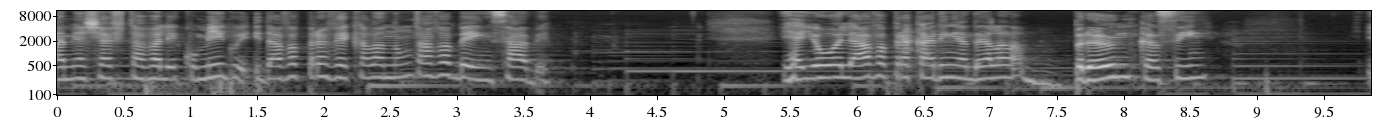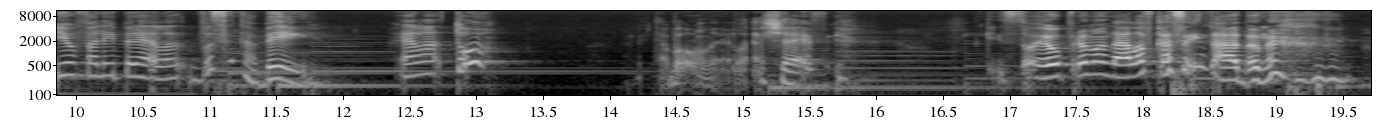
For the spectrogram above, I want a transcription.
a minha chefe estava ali comigo e dava para ver que ela não estava bem, sabe? E aí eu olhava para a carinha dela, ela branca assim. E eu falei para ela: "Você tá bem?" Ela: "Tô." Tá bom, né? Ela é chefe. Quem sou eu para mandar ela ficar sentada, né?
